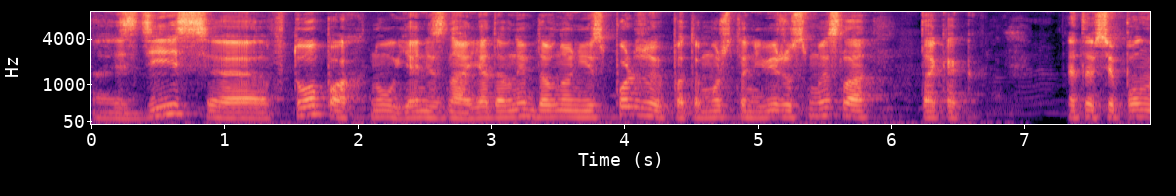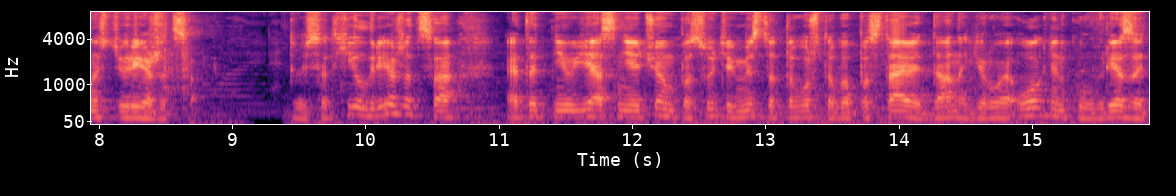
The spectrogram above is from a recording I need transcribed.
Здесь э, в топах, ну, я не знаю, я давным-давно не использую, потому что не вижу смысла, так как это все полностью режется. То есть отхил режется, этот не ни о чем, по сути, вместо того, чтобы поставить да, на героя огненку, врезать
